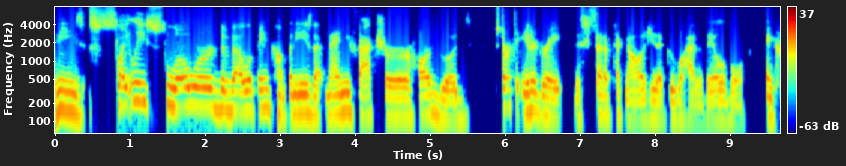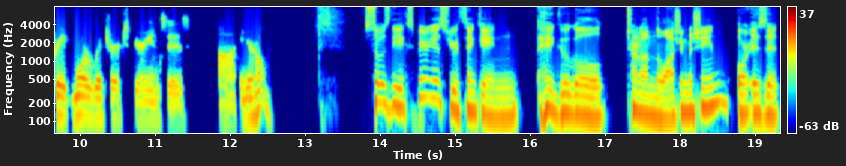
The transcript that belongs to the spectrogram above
these slightly slower developing companies that manufacture hard goods start to integrate this set of technology that Google has available and create more richer experiences uh, in your home. So, is the experience you're thinking, hey, Google, turn on the washing machine? Or is it,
